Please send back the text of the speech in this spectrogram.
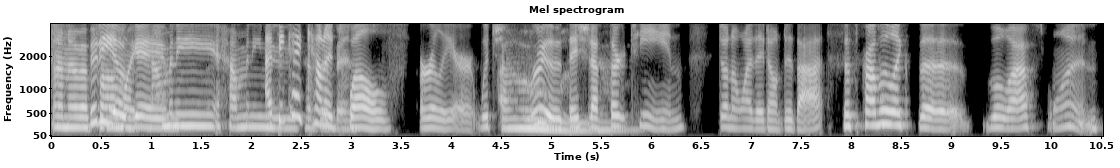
I know that's Video like, how many how many I think I movies have there counted 12 earlier, which Oh rude. They should have 13. Don't know why they don't do that. That's probably like the the last one.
